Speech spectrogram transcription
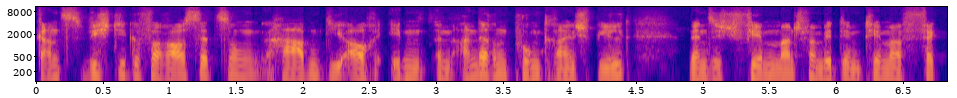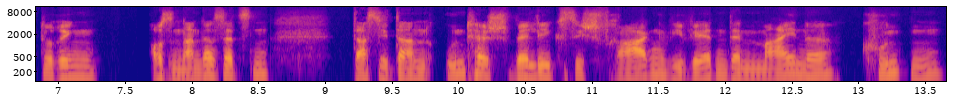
ganz wichtige Voraussetzung haben, die auch in einen anderen Punkt reinspielt, wenn sich Firmen manchmal mit dem Thema Factoring auseinandersetzen, dass sie dann unterschwellig sich fragen, wie werden denn meine Kunden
